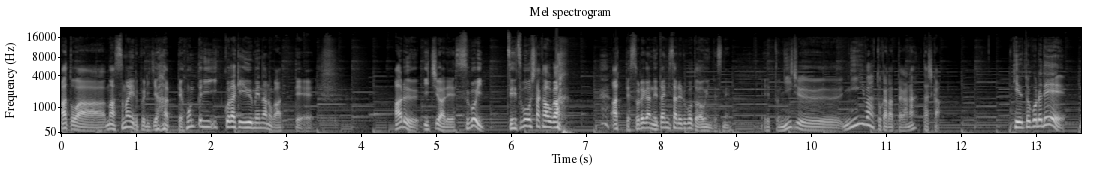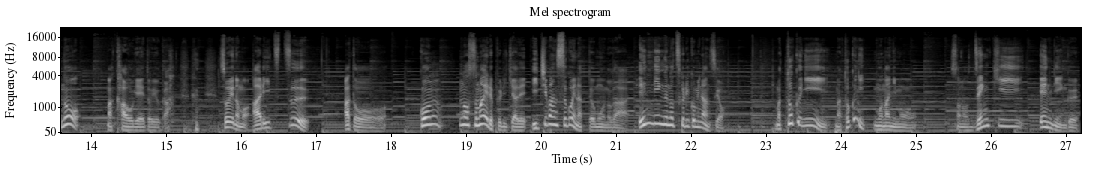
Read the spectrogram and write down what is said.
あとは、まあ、スマイルプリキュアって本当に1個だけ有名なのがあってある1話ですごい絶望した顔があってそれがネタにされることが多いんですね。えっと22話とかだったかな？確か。っていうところでの、まあ、顔芸というか そういうのもありつつあとこのスマイルプリキュアで一番すごいなって思うのがエンディングの作り込みなんですよ、まあ、特に、まあ、特にも何もその前期エンディング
